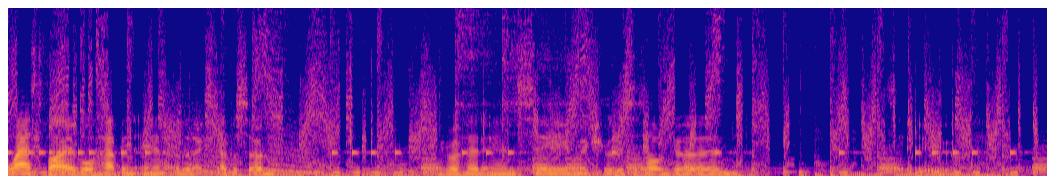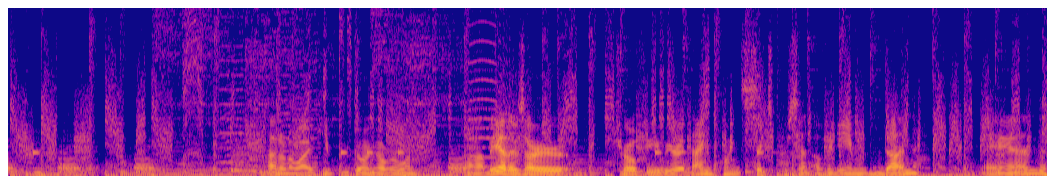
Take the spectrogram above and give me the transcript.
last five will happen in the next episode. Go ahead and save, make sure this is all good. Save. I don't know why I keep going over one. Uh, but yeah, there's our trophy. We are at 9.6% of the game done. And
